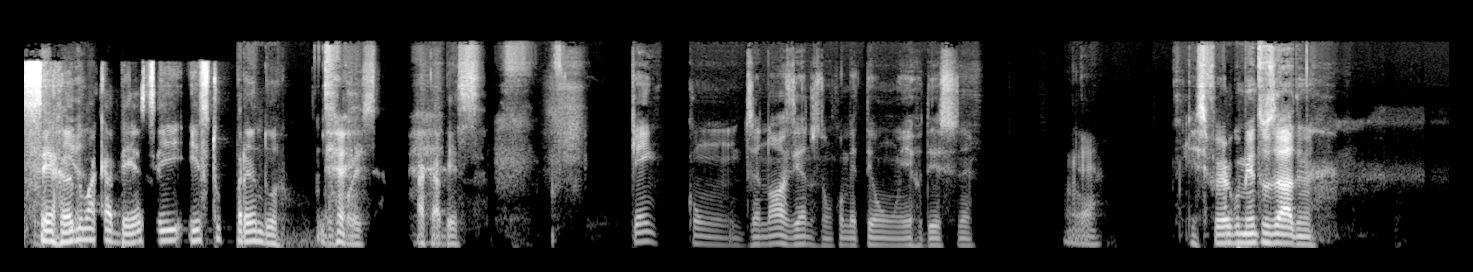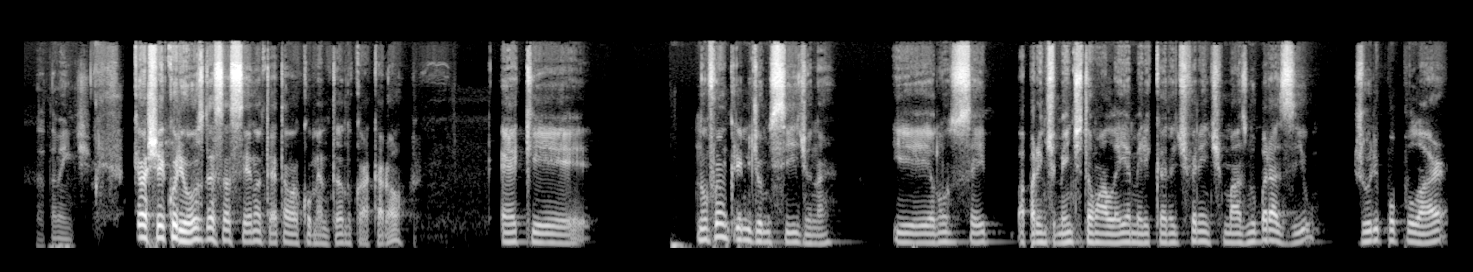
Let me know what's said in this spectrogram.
Serrando necrofilia. uma cabeça e estuprando depois a cabeça. Quem com 19 anos não cometeu um erro desses, né? É. Esse foi o argumento usado, né? Exatamente. O que eu achei curioso dessa cena, até estava comentando com a Carol, é que não foi um crime de homicídio, né? E eu não sei, aparentemente, então a lei americana é diferente, mas no Brasil, júri popular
